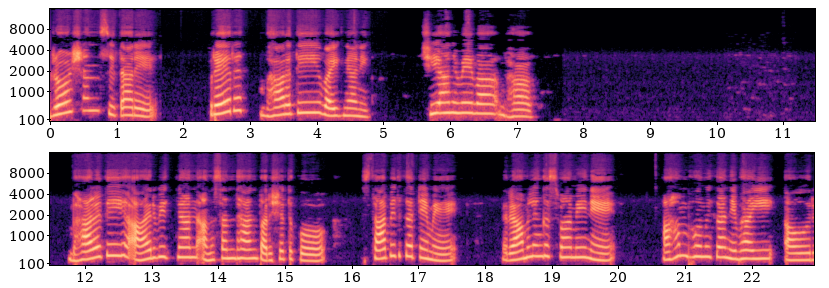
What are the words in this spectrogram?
रोशन सितारे प्रेरक भारतीय वैज्ञानिक छियानवेवा भाग। भारतीय आयुर्विज्ञान अनुसंधान परिषद को स्थापित करने में रामलिंग स्वामी ने अहम भूमिका निभाई और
